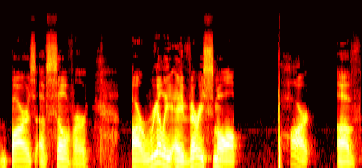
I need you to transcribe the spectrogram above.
bars of silver are really a very small part of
